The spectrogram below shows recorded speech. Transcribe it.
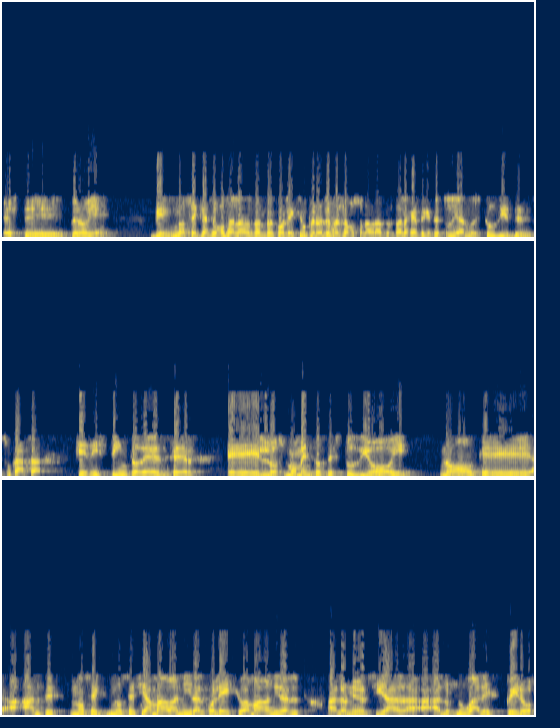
este, pero bien. Bien, no sé qué hacemos hablando tanto de colegio, pero le mandamos un abrazo a toda la gente que está estudiando, estudie desde su casa. Qué distinto deben ser eh, los momentos de estudio hoy, ¿no? Que antes no sé no sé si amaban ir al colegio, amaban ir al, a la universidad, a, los lugares, pero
